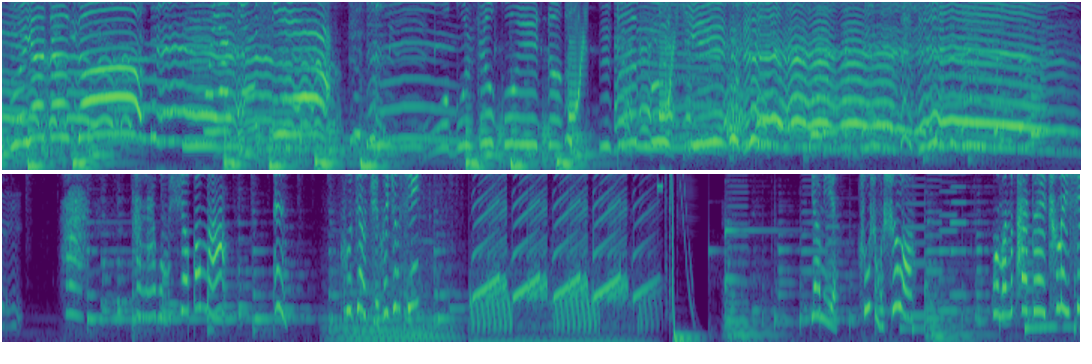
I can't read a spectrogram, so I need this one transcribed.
我要蛋糕！我要惊喜！我不是故意的，对不起。啊，看来我们需要帮忙。嗯，呼叫指挥中心。亚米，出什么事了？我们的派对出了一些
